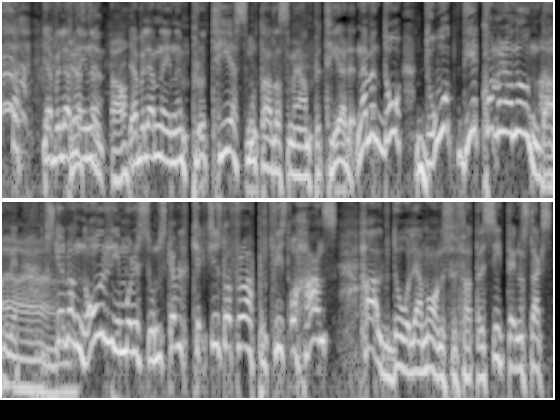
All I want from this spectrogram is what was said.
jag, vill lämna in en, ja. jag vill lämna in en protes mot alla som är amputerade. Nej men då, då det kommer han undan Ja, med. ja, ja, ja. Ska det vara någon rim och reson, ska väl Kristoffer Appelqvist och hans halvdåliga manusförfattare sitta i någon slags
